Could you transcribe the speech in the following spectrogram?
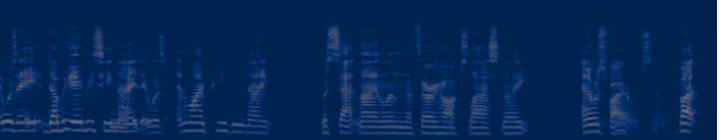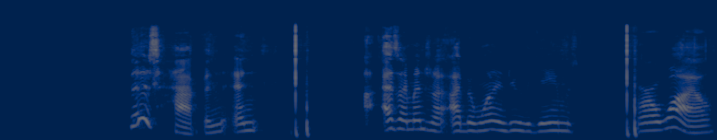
it was a WABC night. It was NYPD night with Staten Island, and the Ferry Hawks last night, and it was fireworks night. But this happened, and as I mentioned, I've been wanting to do the games for a while,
